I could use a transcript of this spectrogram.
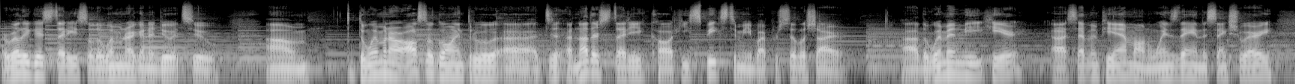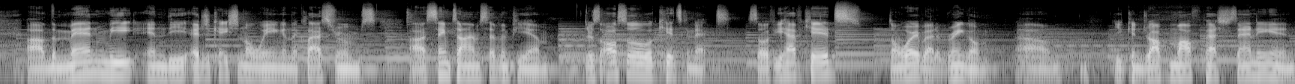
a really good study. So the women are going to do it too. Um, the women are also going through uh, another study called "He Speaks to Me" by Priscilla Shirer. Uh, the women meet here, uh, 7 p.m. on Wednesday in the sanctuary. Uh, the men meet in the educational wing in the classrooms, uh, same time, 7 p.m. There's also a Kids Connect. So if you have kids, don't worry about it, bring them. Um, you can drop them off Pastor Sandy and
